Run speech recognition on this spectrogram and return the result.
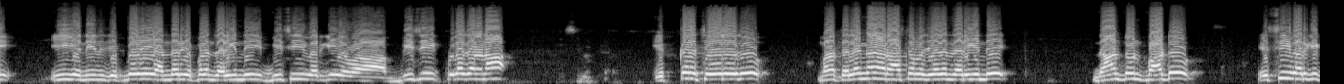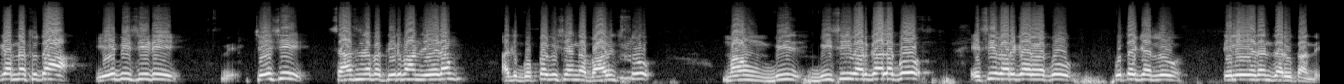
ఈ నేను చెప్పేది అందరు చెప్పడం జరిగింది. బీసీ వర్గీ బీసీ కులగణన ఎక్కడ చేయలేదు. మన తెలంగాణ రాష్ట్రంలో చేయడం జరిగింది. దాంతో పాటు ఎస్సీ వర్గీకరణ సుత ఏబిసిడి చేసి శాసనసభ తీర్మానం చేయడం అది గొప్ప విషయంగా భావిస్తూ మనం బీ బీసీ వర్గాలకు ఎస్సీ వర్గాలకు కృతజ్ఞతలు తెలియజేయడం జరుగుతుంది.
